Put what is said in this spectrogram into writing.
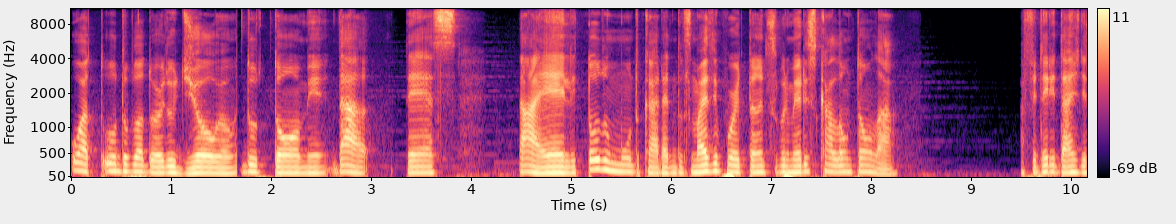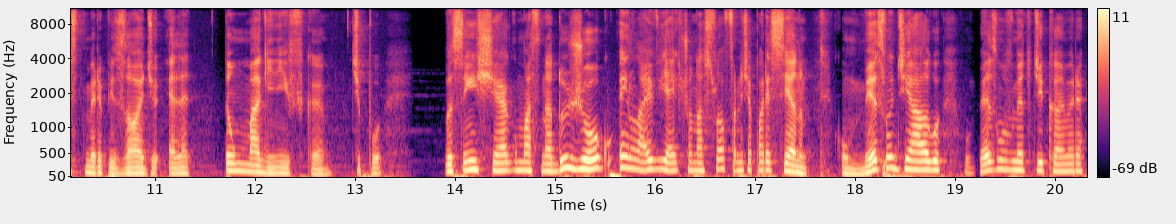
O, o dublador do Joel, do Tommy, da Tess, da Ellie, todo mundo, cara, dos mais importantes, do primeiro escalão estão lá. A fidelidade desse primeiro episódio, ela é tão magnífica. Tipo, você enxerga uma cena do jogo em live action na sua frente aparecendo, com o mesmo diálogo, o mesmo movimento de câmera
